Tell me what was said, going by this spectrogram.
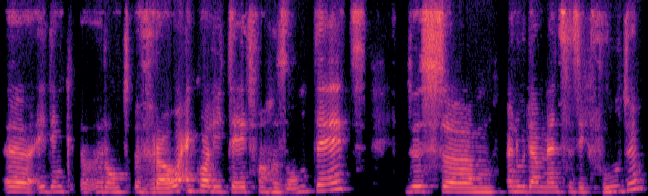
eh, ik denk eh, rond vrouwen en kwaliteit van gezondheid. Dus, ehm, en hoe dat mensen zich voelden.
